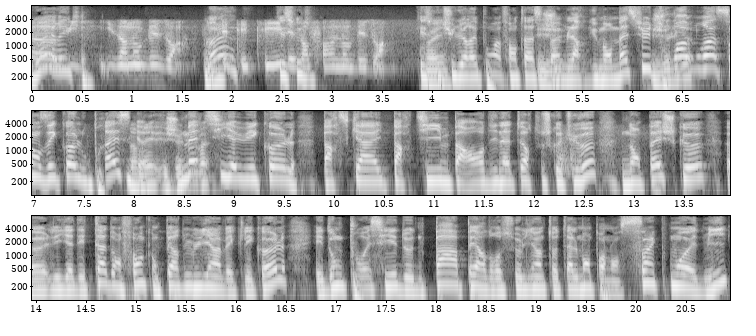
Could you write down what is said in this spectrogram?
vois, euh, oui, ils en ont besoin. Pour Voilà. cet été, les enfants en ont besoin. Qu'est-ce Ouais. que tu lui réponds à Fanta C'est quand même l'argument massue. je Trois lui- mois sans école ou presque. Non, je même s'il y a eu école par Skype, par Team, par ordinateur, tout ce que tu veux, n'empêche que euh, il y a des tas d'enfants qui ont perdu le lien avec l'école et donc pour essayer de ne pas perdre ce lien totalement pendant cinq mois et demi,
